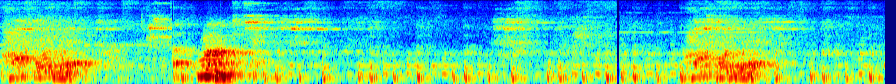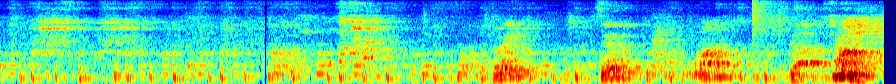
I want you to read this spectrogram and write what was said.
Halfway there. One. Three, two, one, go. Twenty.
